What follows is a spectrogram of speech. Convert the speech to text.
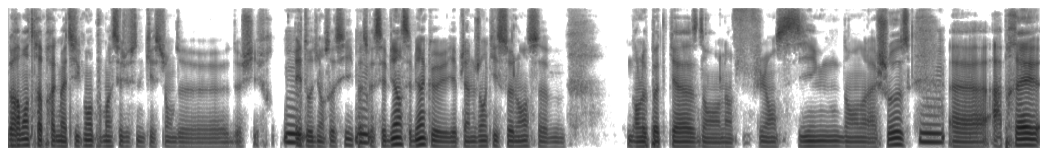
Vraiment très pragmatiquement, pour moi, c'est juste une question de, de chiffres mmh. et d'audience aussi, parce mmh. que c'est bien, c'est bien qu'il y ait plein de gens qui se lancent dans le podcast, dans l'influencing, dans la chose. Mmh. Euh, après,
